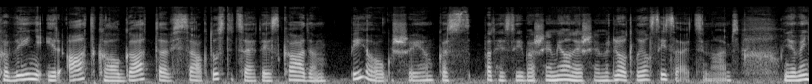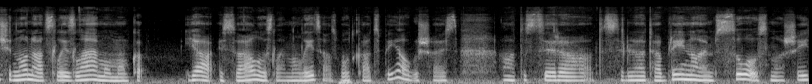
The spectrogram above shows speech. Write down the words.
ka viņi ir atkal gatavi sākt uzticēties kādam pieaugušajiem, kas patiesībā šiem jauniešiem ir ļoti liels izaicinājums. Un, ja viņš ir nonācis līdz lēmumam, ka jā, es vēlos, lai man līdzās būtu kāds pieaugušais. Tas ir, tas ir ļoti brīnojams solis no šī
